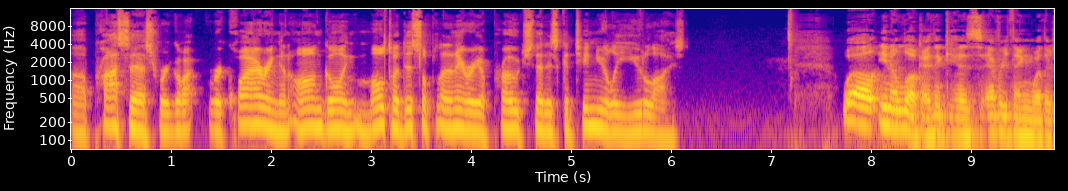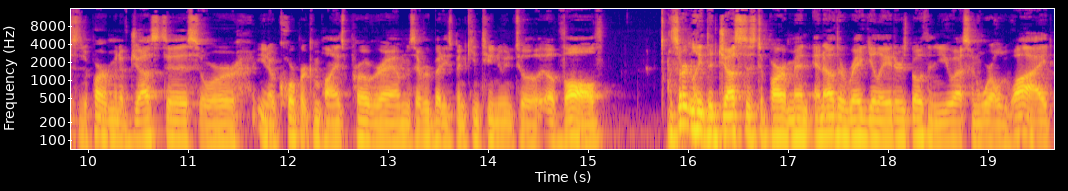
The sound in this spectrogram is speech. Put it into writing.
uh, process requiring an ongoing multidisciplinary approach that is continually utilized? Well, you know, look, I think as everything, whether it's the Department of Justice or you know corporate compliance programs, everybody's been continuing to evolve. Certainly, the Justice Department and other regulators, both in the U.S. and worldwide,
